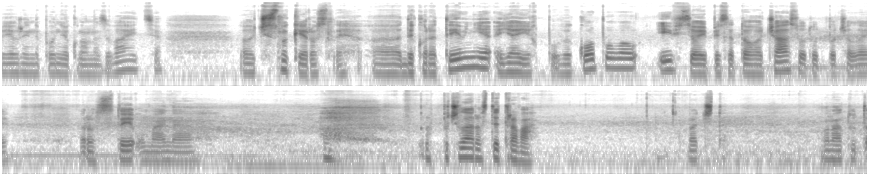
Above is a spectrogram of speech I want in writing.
Я вже не пам'ятаю, як воно називається. Е, Чесноки росли е, декоративні, я їх повикопував і все. І після того часу тут почали рости у мене. Почала рости трава. Бачите? Вона тут.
